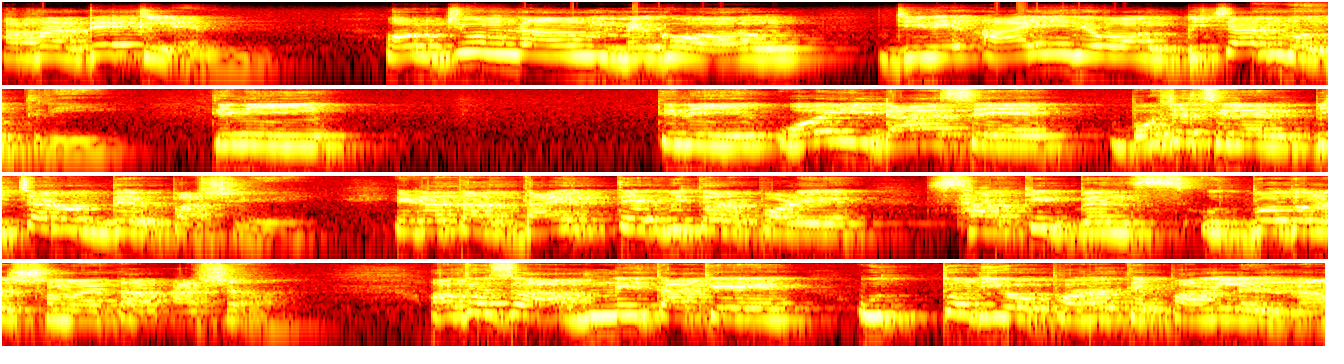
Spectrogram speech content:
আপনারা দেখলেন অর্জুন রাম মেঘওয়াল, যিনি আইন এবং বিচার মন্ত্রী, তিনি তিনি ওই ডায়াসে বসেছিলেন বিচারকদের পাশে। এটা তার দায়িত্বের ভিতরে পড়ে সার্কিট বেঞ্চ উদ্বোধনের সময় তার আশা অথচ আপনি তাকে উত্তরীয় পড়াতে পারলেন না।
